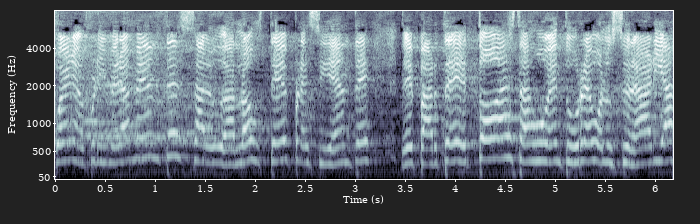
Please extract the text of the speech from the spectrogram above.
Bueno, primeramente saludarlo a usted, presidente, de parte de toda esta juventud revolucionaria,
